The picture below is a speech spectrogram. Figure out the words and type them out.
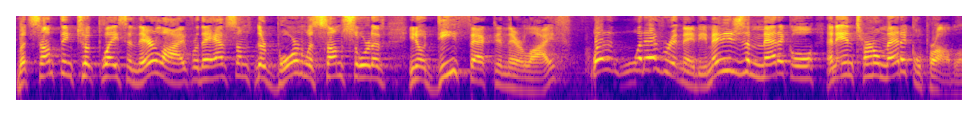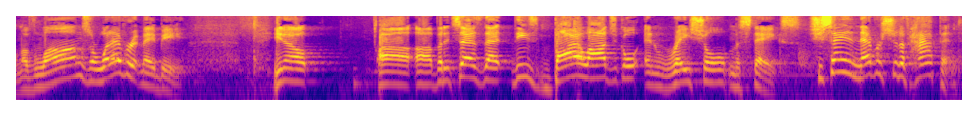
But something took place in their life where they have some, they're born with some sort of, you know, defect in their life. What, whatever it may be. Maybe it's just a medical, an internal medical problem of lungs or whatever it may be. You know, uh, uh, but it says that these biological and racial mistakes, she's saying it never should have happened.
